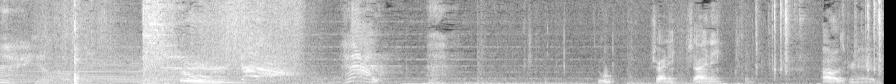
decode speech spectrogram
Alright, hello. Ooh. Ooh, shiny, shiny. Oh, it was a grenade.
